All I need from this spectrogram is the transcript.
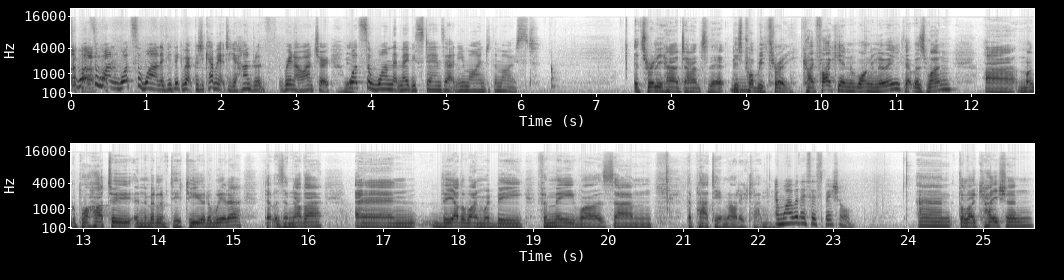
So what's the one, what's the one, if you think about, because you're coming up to your 100th Reno, aren't you? What's the one that maybe stands out in your mind the most? It's really hard to answer that. There's probably three. Kaiwhaiki in Wanganui, that was one. Uh, Maungapohatu in the middle of Te Urewera, that was another. And the other one would be, for me, was um, the Pātea Māori Club. And why were they so special? Um, the location,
